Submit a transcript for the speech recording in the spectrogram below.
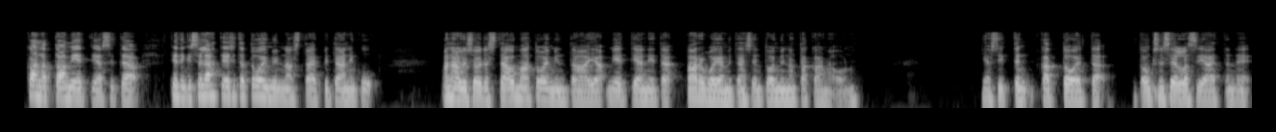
kannattaa miettiä sitä. Tietenkin se lähtee sitä toiminnasta, että pitää niin kuin analysoida sitä omaa toimintaa ja miettiä niitä arvoja, mitä sen toiminnan takana on. Ja sitten katsoa, että, että onko ne sellaisia, että ne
